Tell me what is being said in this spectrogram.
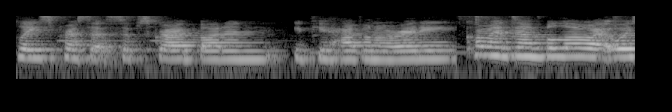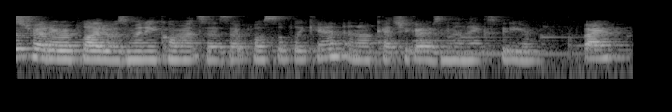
Please press that subscribe button if you haven't already. Comment down below. I always try to reply to as many comments as I possibly can and I'll catch you guys in the next video. Bye.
